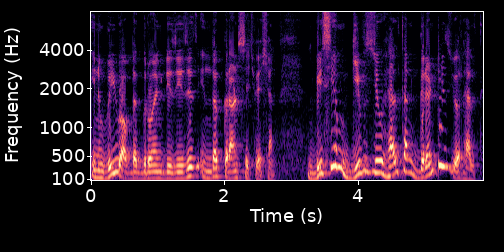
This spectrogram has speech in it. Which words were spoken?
in view of the growing diseases in the current situation B C M gives you health and guarantees your health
